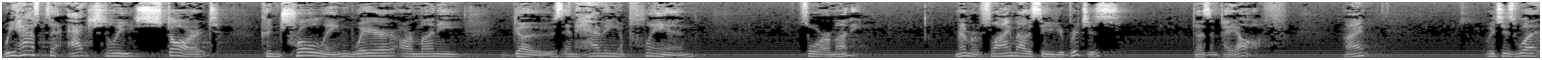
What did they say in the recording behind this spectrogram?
we have to actually start controlling where our money goes and having a plan for our money. Remember, flying by the seat of your britches doesn't pay off, right? Which is what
